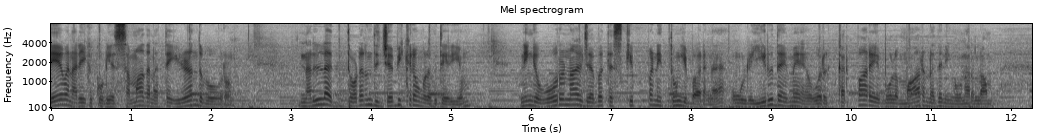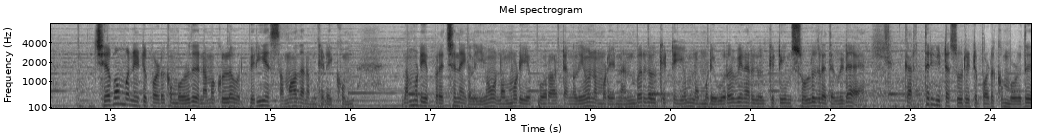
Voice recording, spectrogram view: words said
தேவன் அளிக்கக்கூடிய சமாதானத்தை இழந்து போகிறோம். நல்ல தொடர்ந்து ஜெபிக்கிறவங்களுக்கு தெரியும். நீங்கள் ஒரு நாள் ஜெபத்தை ஸ்கிப் பண்ணி தூங்கி பாருங்கள் உங்களுடைய இருதயமே ஒரு கற்பாறையை போல் மாறினதை நீங்கள் உணரலாம். ஜெபம் பண்ணிட்டு படுக்கும்பொழுது நமக்குள்ள ஒரு பெரிய சமாதானம் கிடைக்கும். நம்முடைய பிரச்சனைகளையும் நம்முடைய போராட்டங்களையும் நம்முடைய நண்பர்கள்கிட்டையும் நம்முடைய உறவினர்கள்கிட்டையும் சொல்லுகிறத விட கர்த்தர்கிட்ட சொல்லிட்டு படுக்கும் பொழுது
